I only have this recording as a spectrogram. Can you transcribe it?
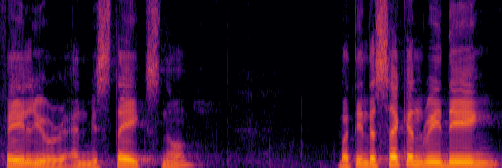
failure and mistakes, no? But in the second reading,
